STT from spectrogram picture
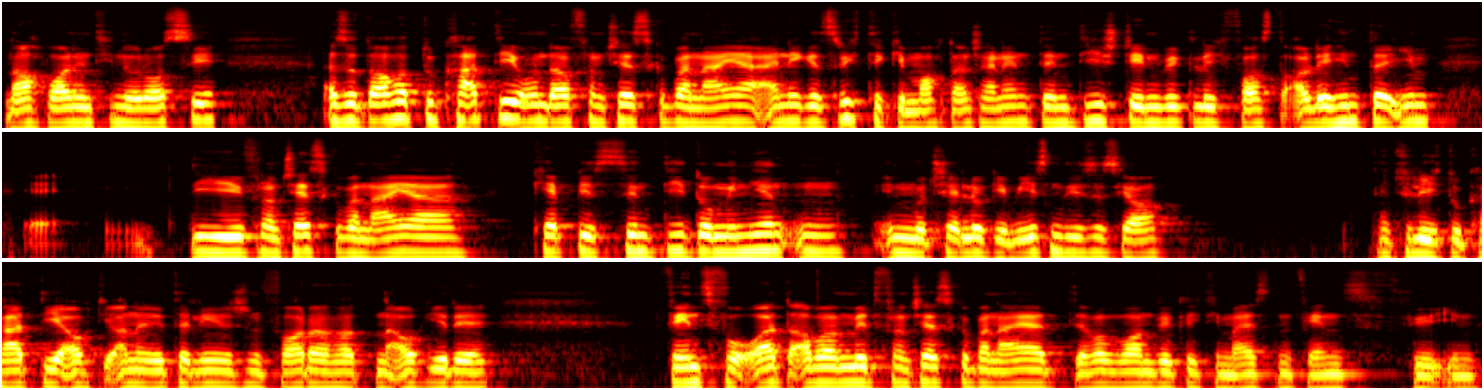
nach Valentino Rossi. Also da hat Ducati und auch Francesco Banaya einiges richtig gemacht anscheinend, denn die stehen wirklich fast alle hinter ihm. Die Francesco Banaya Capis sind die dominierenden in Mugello gewesen dieses Jahr. Natürlich Ducati, auch die anderen italienischen Fahrer hatten auch ihre Fans vor Ort, aber mit Francesco Banaya, da waren wirklich die meisten Fans für ihn.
